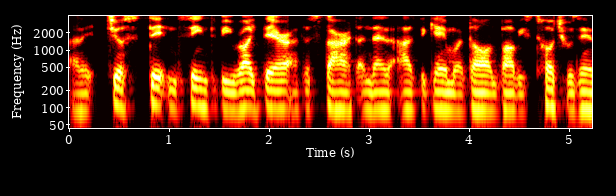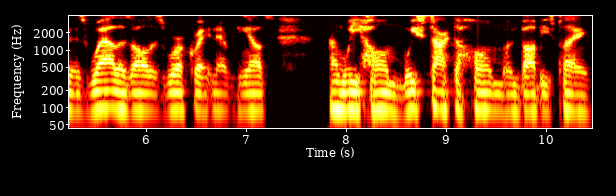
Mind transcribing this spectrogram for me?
And it just didn't seem to be right there at the start. And then as the game went on, Bobby's touch was in as well as all his work rate and everything else. And we hum. We start to hum when Bobby's playing.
